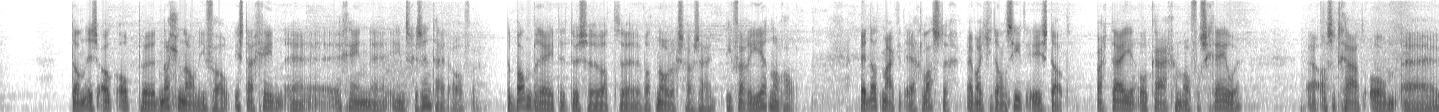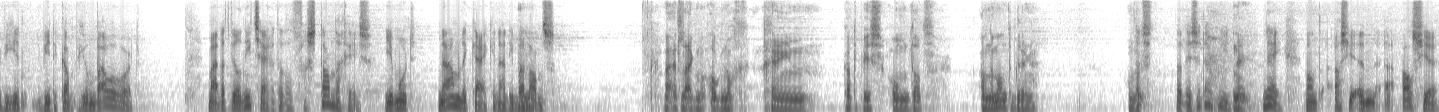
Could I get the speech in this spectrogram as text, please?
Dan is ook op uh, nationaal niveau is daar geen, uh, geen eensgezindheid over. De bandbreedte tussen wat, wat nodig zou zijn, die varieert nogal. En dat maakt het erg lastig. En wat je dan ziet is dat partijen elkaar gaan overschreeuwen als het gaat om wie, het, wie de kampioen bouwen wordt. Maar dat wil niet zeggen dat het verstandig is. Je moet namelijk kijken naar die balans. Mm. Maar het lijkt me ook nog geen kattenpis om dat aan de man te brengen. Omdat... Dat is het ook niet. Nee. Nee, want als je een, als je,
